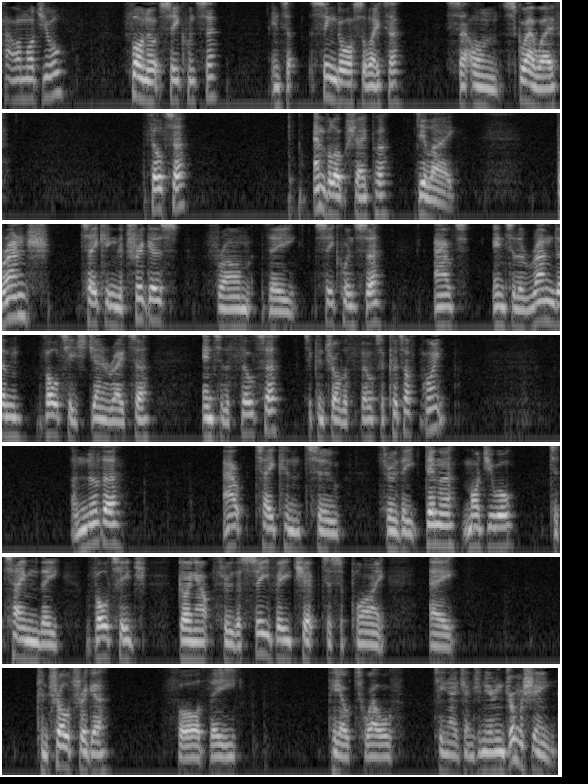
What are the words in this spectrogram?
power module, 4 note sequencer into single oscillator set on square wave, filter, envelope shaper, delay. Branch taking the triggers from the sequencer out into the random voltage generator into the filter to control the filter cutoff point. Another out taken to through the dimmer module to tame the voltage going out through the CV chip to supply a control trigger for the PO12 Teenage Engineering drum machine.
